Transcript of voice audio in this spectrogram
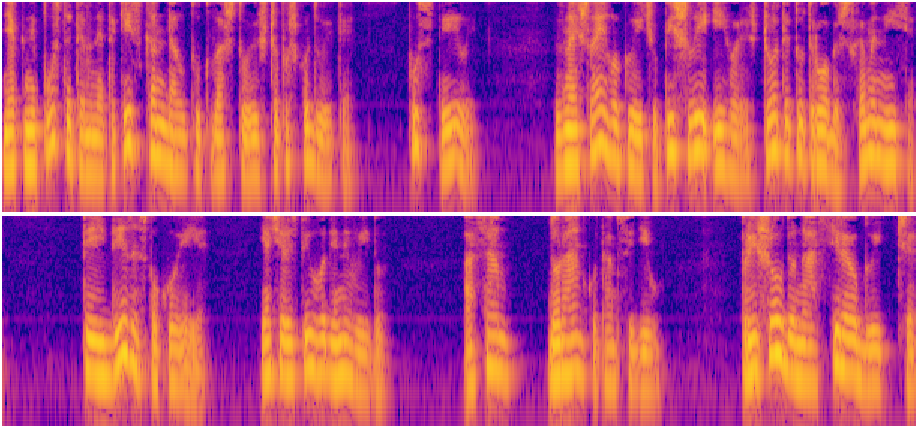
як не пустите мене, такий скандал тут влаштую, що пошкодуєте. Пустили. Знайшла його кличу, пішли, Ігоре, що ти тут робиш? Схаменися. Ти йди, заспокоює, я через півгодини вийду. А сам до ранку там сидів. Прийшов до нас сіре обличчя,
